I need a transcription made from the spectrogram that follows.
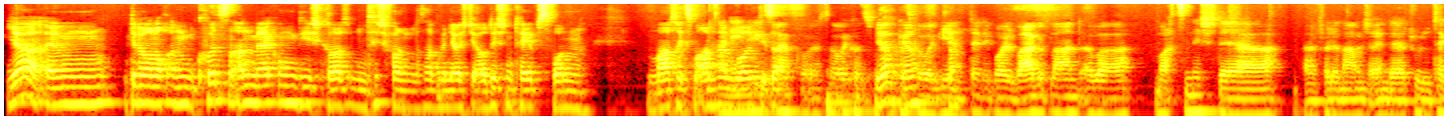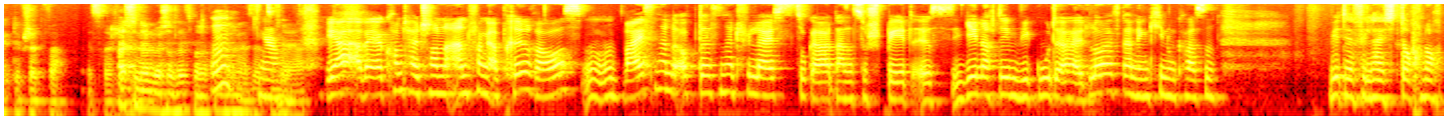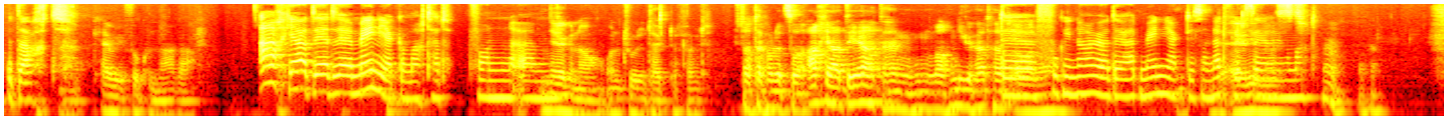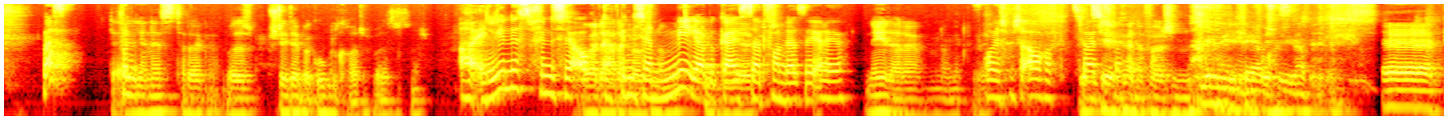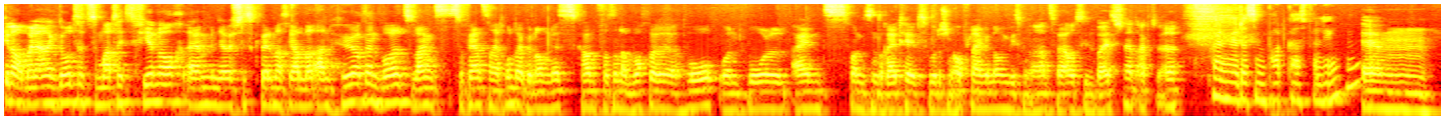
Ja, ähm, genau, noch an kurzen Anmerkungen, die ich gerade unter den Tisch fallen lassen habe, wenn ihr euch die Audition-Tapes von Matrix mal anhören nee, wollt. nee, Dieser, sorry, kurz, Ja, kurz gerne. korrigieren. Danny Boyle war geplant, aber macht's nicht. Der, äh, fällt der Name nicht ein, der True Detective Schöpfer ist Regisseur. Ach, stimmt, haben wir schon letztes Mal. Mhm. Ja, Ja. ja. Ja, aber er kommt halt schon Anfang April raus. Weiß nicht, ob das nicht vielleicht sogar dann zu spät ist. Je nachdem, wie gut er halt läuft an den Kinokassen, wird er vielleicht doch noch bedacht. Carrie Fukunaga. Ach ja, der, der Maniac gemacht hat. Von ähm, Ja, genau. Und True Detective halt. Ich dachte, da kommt jetzt so, ach ja, der, den man noch nie gehört hat. der aber, ne. Fukunaga, der hat Maniac, diese Netflix-Serie gemacht. Hm, okay. Was? Der Von- Alienist hat er, steht ja bei Google gerade, ich weiß es nicht. Ah, Alienist finde ich ja auch, da bin ich ja mega begeistert von der Serie. Nee, da hat er da mitgewirkt. Freue ich mich auch auf die Jetzt zweite hier Staffel. keine falschen Irgendwie die Finger Infos. Äh, genau, meine Anekdote zu Matrix 4 noch. Ähm, wenn ihr euch das Quellmaterial mal anhören wollt, solange es, sofern es noch nicht runtergenommen ist, es kam vor so einer Woche hoch und wohl eins von diesen drei Tapes wurde schon offline genommen. Wie es mit anderen zwei aussieht, weiß ich nicht aktuell. Können wir das im Podcast verlinken? Ähm,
